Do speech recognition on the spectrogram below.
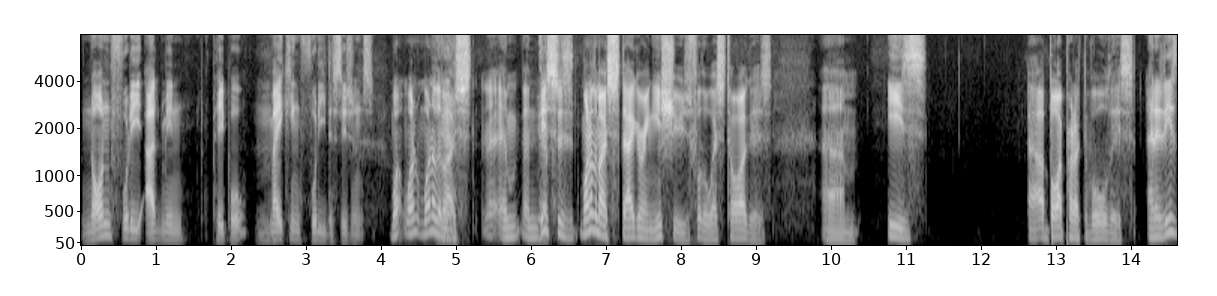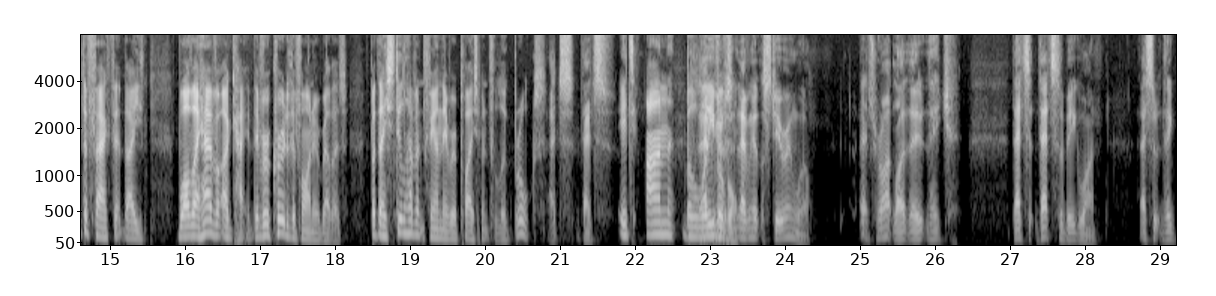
non-footy admin people making footy decisions. One, one, one of the Yeah. most, and, and this is one of the most staggering issues for the West Tigers, um, is uh, a byproduct of all this. And it is the fact that they, while they have, okay, they've recruited the Fainu brothers, but they still haven't found their replacement for Luke Brooks. That's that's It's They haven't got- unbelievable. They haven't got the steering wheel. Uh, that's right. Like they, they, that's that's the big one. That's they've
